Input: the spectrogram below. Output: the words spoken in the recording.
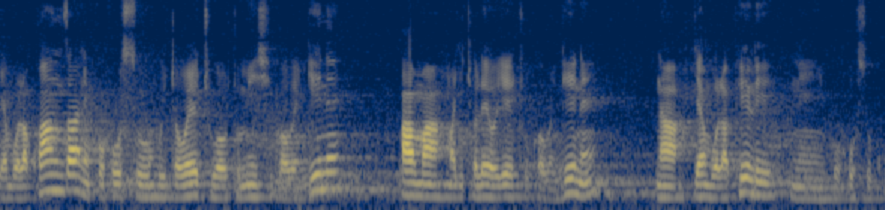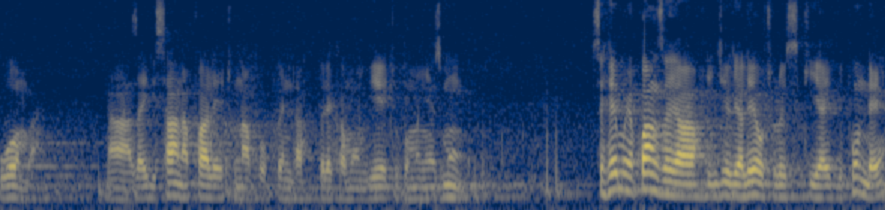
Jambo la kwanza ni kuhusu wito wetu wa utumishi kwa wengine ama majitoleo yetu kwa wengine, na jambo la pili ni kuhusu kuomba, na zaidi sana pale tunapokwenda kupeleka maombi yetu kwa Mwenyezi Mungu. Sehemu ya kwanza ya Injili ya leo tuliyosikia hivi punde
